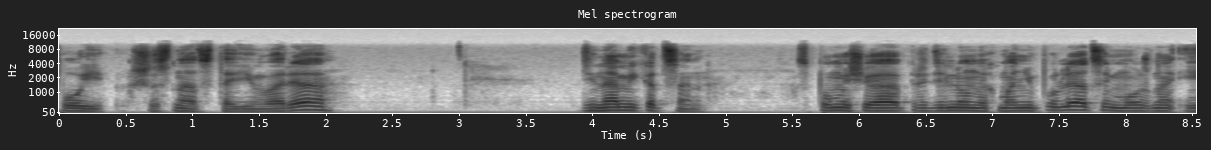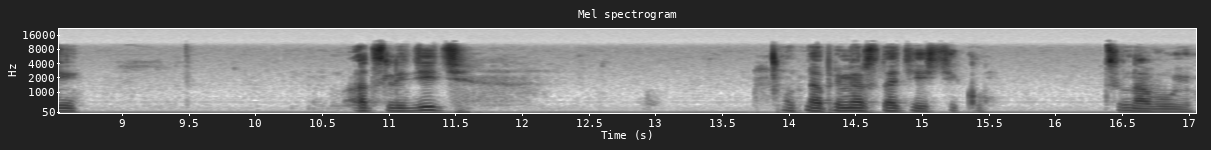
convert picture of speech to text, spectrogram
по 16 января динамика цен. С помощью определенных манипуляций можно и отследить, вот, например, статистику ценовую.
